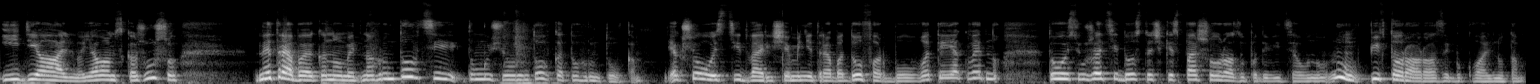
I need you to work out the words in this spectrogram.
ідеально. Я вам скажу, що не треба економити на ґрунтовці, тому що ґрунтовка то ґрунтовка. Якщо ось ці двері ще мені треба дофарбовувати, як видно, то ось уже ці досточки з першого разу, подивіться, воно, ну, півтора рази буквально там.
